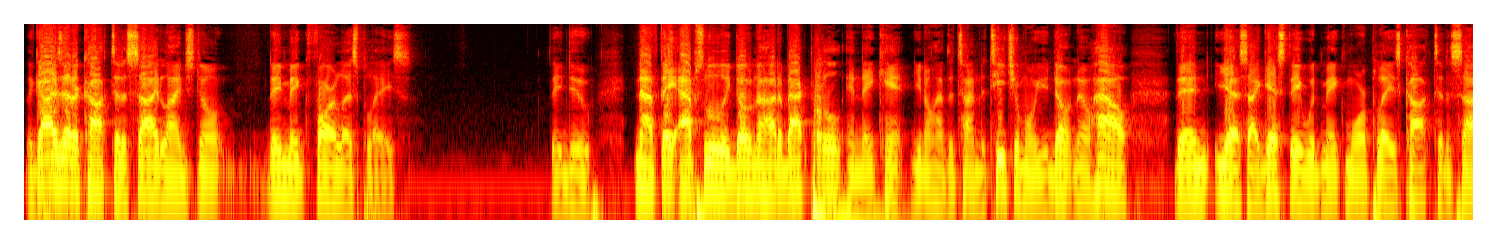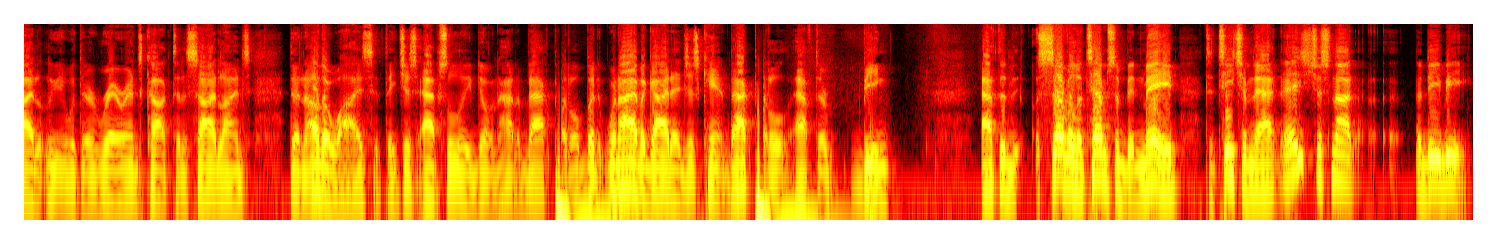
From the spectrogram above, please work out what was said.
The guys that are cocked to the sidelines don't, they make far less plays. They do. Now, if they absolutely don't know how to backpedal and they can't, you don't have the time to teach them or you don't know how, then yes, I guess they would make more plays cocked to the side with their rear ends cocked to the sidelines than otherwise if they just absolutely don't know how to backpedal. But when I have a guy that just can't backpedal after being after several attempts have been made to teach him that, eh, he's just not a DB.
